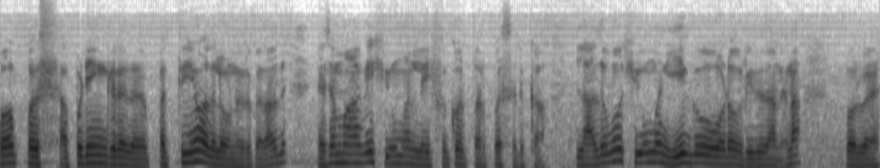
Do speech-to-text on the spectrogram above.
பர்பஸ் அப்படிங்கிறத பற்றியும் அதில் ஒன்று இருக்கும் அதாவது நிஜமாகவே ஹியூமன் லைஃபுக்கு ஒரு பர்பஸ் இருக்கா? இல்லை அதுவும் ஹியூமன் ஈகோவோட ஒரு இதுதான். ஏன்னா இப்போ ஒரு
